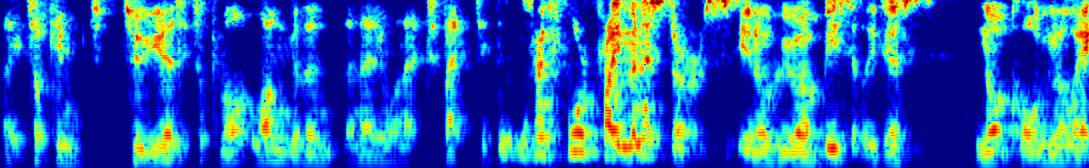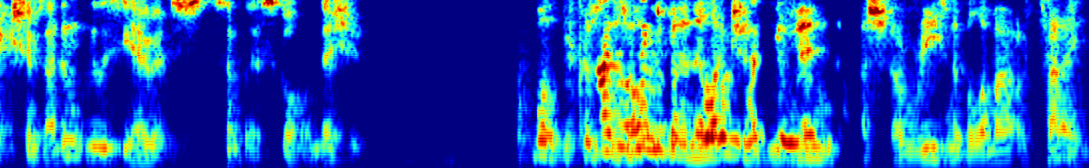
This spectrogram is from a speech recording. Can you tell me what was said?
And it took him two years. It took him a lot longer than, than anyone expected. We've had four prime ministers, you know, who have basically just not called an elections. I don't really see how it's simply a Scotland issue. Well, because there's always been an election within a, a, reasonable amount of time.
